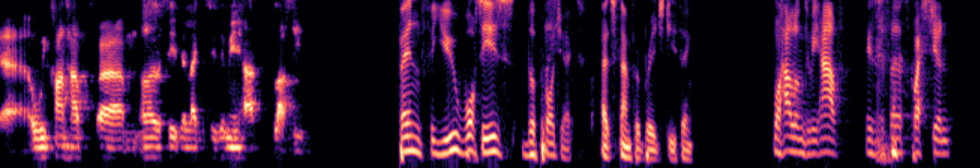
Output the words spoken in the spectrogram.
Uh, we can't have um, another season like the season we had last season. Ben for you what is the project at stamford bridge do you think? Well how long do we have is the first question.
